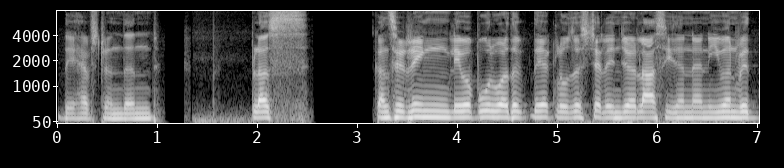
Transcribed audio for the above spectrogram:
they have strengthened. Plus, considering Liverpool were the, their closest challenger last season, and even with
